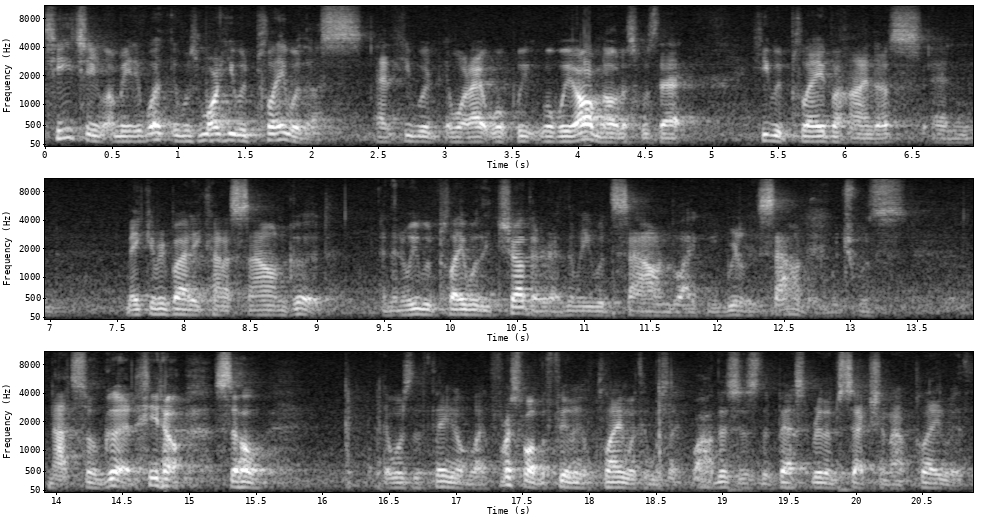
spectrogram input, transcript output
teaching, I mean, it was, it was more he would play with us, and he would, what, I, what, we, what we all noticed was that he would play behind us and make everybody kind of sound good. And then we would play with each other, and then we would sound like we really sounded, which was not so good, you know. So there was the thing of like, first of all, the feeling of playing with him was like, wow, this is the best rhythm section I've played with.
